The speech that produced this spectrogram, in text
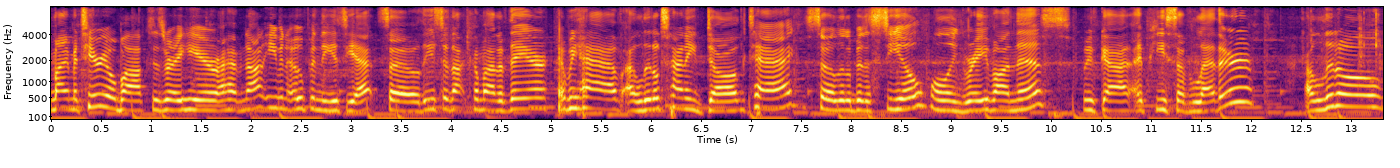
my material box is right here. I have not even opened these yet, so these did not come out of there. And we have a little tiny dog tag, so a little bit of steel will engrave on this. We've got a piece of leather, a little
